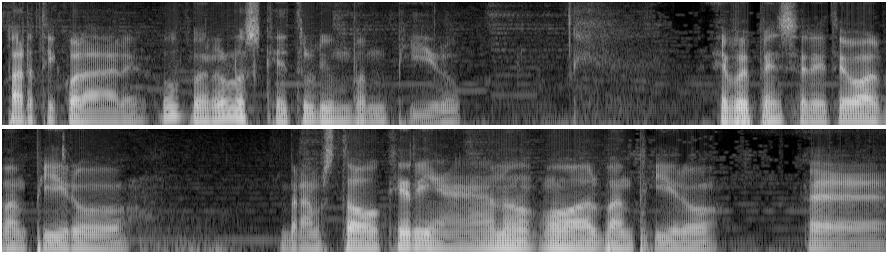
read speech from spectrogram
particolare, ovvero lo scheletro di un vampiro. E voi penserete o al vampiro Bram Stokeriano o al vampiro, eh,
